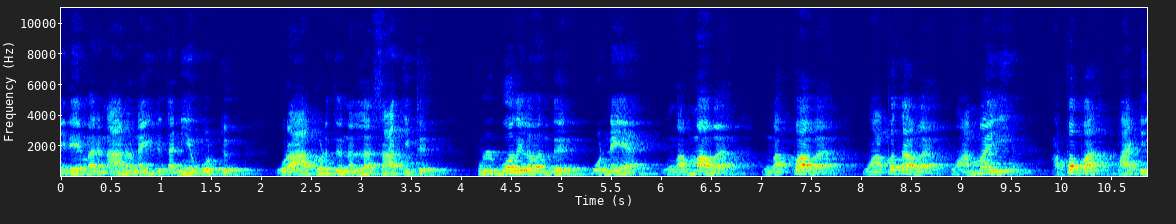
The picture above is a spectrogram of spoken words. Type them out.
இதே மாதிரி நானும் நைட்டு தண்ணியை போட்டு ஒரு ஆப் எடுத்து நல்லா சாத்திட்டு புல் போதையில் வந்து உன்னைய உங்கள் அம்மாவை உங்கள் அப்பாவை உன் அப்பத்தாவை உன் அம்மாயி அப்பப்பா பாட்டி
